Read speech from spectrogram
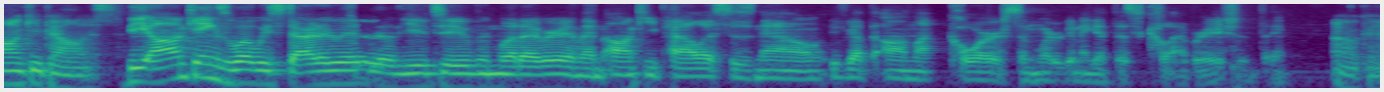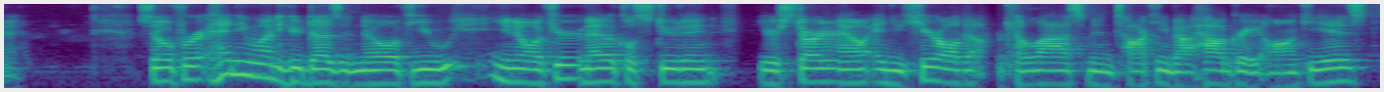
Anki Palace. The AnKing is what we started with with YouTube and whatever, and then Anki Palace is now you've got the online course, and we're gonna get this collaboration thing. Okay. So for anyone who doesn't know, if you you know if you're a medical student, you're starting out and you hear all the Lassman talking about how great Anki is,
